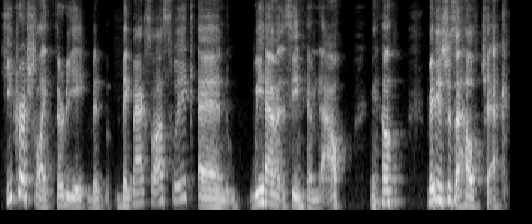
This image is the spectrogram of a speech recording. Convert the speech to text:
He crushed like 38 Big, Macs last week, and we haven't seen him now. You know, maybe it's just a health check."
